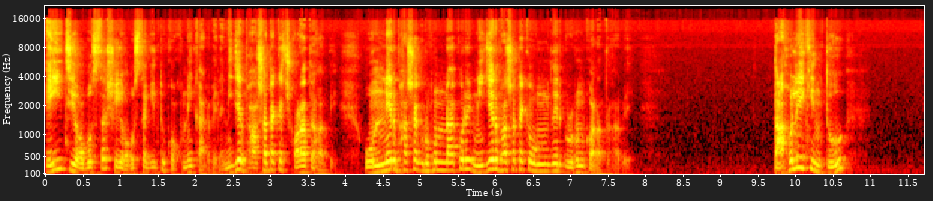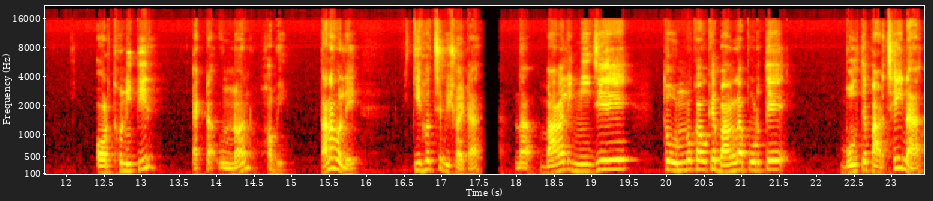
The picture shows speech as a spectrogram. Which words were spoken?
এই যে অবস্থা, সেই অবস্থা কিন্তু কখনোই কাটবে না। নিজের ভাষাটাকে ছড়াতে হবে। অন্যের ভাষা গ্রহণ না করে নিজের ভাষাটাকে অন্যদের গ্রহণ করাতে হবে। তাহলেই কিন্তু অর্থনীতির একটা উন্নয়ন হবে। তা না হলে কি হচ্ছে বিষয়টা? না, বাঙালি নিজে তো অন্য কাউকে বাংলা পড়তে বলতে পারছেই না,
